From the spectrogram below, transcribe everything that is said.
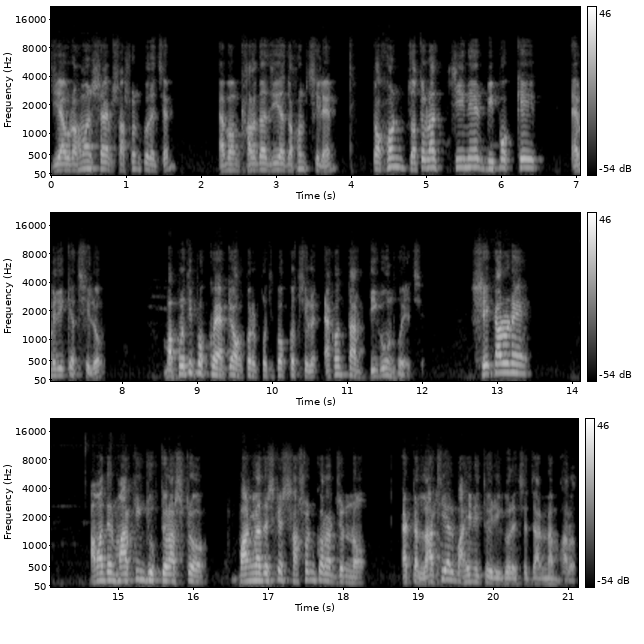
জিয়াউর রহমান সাহেব শাসন করেছেন এবং খালেদা জিয়া যখন ছিলেন, তখন যত না চীনের বিপক্ষে আমেরিকা ছিল বা প্রতিপক্ষ একে অপরের প্রতিপক্ষ ছিল, এখন তার দ্বিগুণ হয়েছে। সে কারণে আমাদের মার্কিন যুক্তরাষ্ট্র বাংলাদেশকে শাসন করার জন্য একটা লাঠিয়াল বাহিনী তৈরি করেছে, যার নাম ভারত।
